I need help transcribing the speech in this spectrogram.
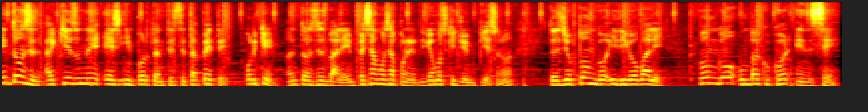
Entonces, aquí es donde es importante este tapete. ¿Por qué? Entonces, vale, empezamos a poner, digamos que yo empiezo, ¿no? Entonces yo pongo y digo, vale, pongo un Bakukor en C.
